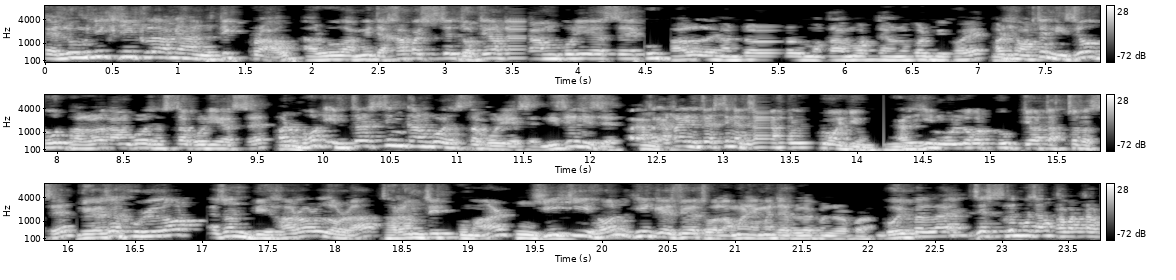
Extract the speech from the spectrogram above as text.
এলুমিনি খিনিক লৈ আমি সাংঘাতিক প্ৰাউড আৰু আমি দেখা পাইছো যে য'তে ত'তে কাম কৰি আছে খুব ভাল সিহঁতৰ মতামত তেওঁলোকৰ বিষয়ে আৰু সিহঁতে নিজেও বহুত ভাল ভাল কাম কৰিব চেষ্টা কৰি আছে আৰু বহুত ইণ্টাৰেষ্টিং কাম কৰিব চেষ্টা কৰি আছে নিজে নিজে। এটা- ইণ্টাৰেষ্টিং এক্সাম্পল মই দিওঁ। আৰু সি মোৰ লগত খুব তেওঁ টাচত আছে। দুহেজাৰ ষোল্লত এজন বিহাৰৰ ল'ৰা ধৰমজিৎ কুমাৰ। সি কি হ'ল? সি গ্ৰেজুৱেট হ'ল আমাৰ এম এ ডেভেলপমেণ্টৰ পৰা। গৈ পেলাই যে ষ্টুডেণ্ট মই জানো কাৰোবাৰ তাৰ।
